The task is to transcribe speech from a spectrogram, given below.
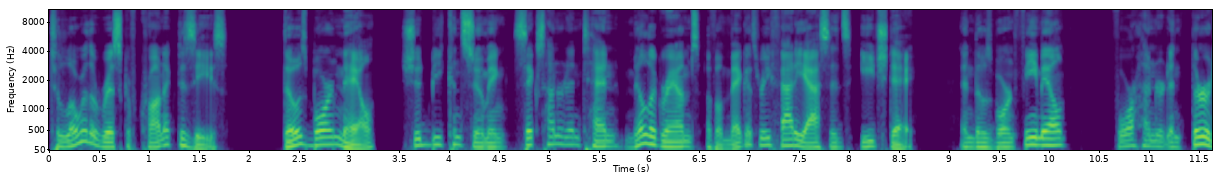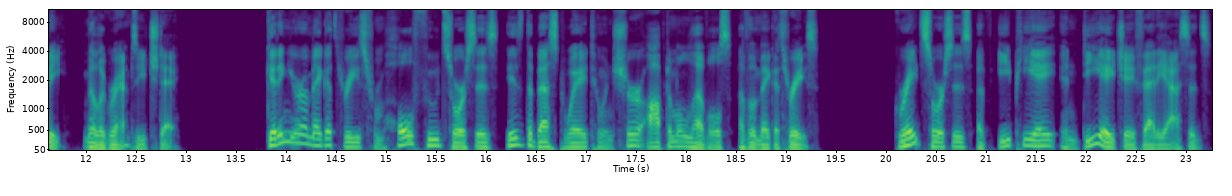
To lower the risk of chronic disease, those born male should be consuming 610 milligrams of omega 3 fatty acids each day, and those born female, 430 milligrams each day. Getting your omega 3s from whole food sources is the best way to ensure optimal levels of omega 3s. Great sources of EPA and DHA fatty acids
